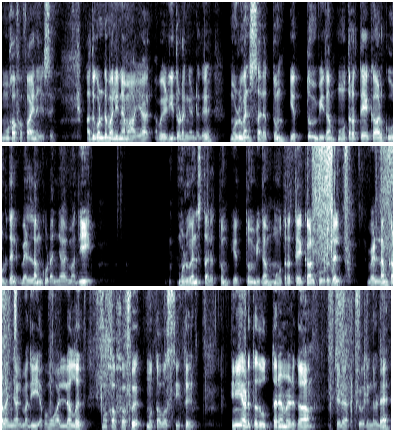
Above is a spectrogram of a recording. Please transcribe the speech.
മുഹഫഫായ നജസ്. അതുകൊണ്ട് മലിനമായാൽ അപ്പോൾ എഴുതി തുടങ്ങേണ്ടത് മുഴുവൻ സ്ഥലത്തും എത്തും വിധം മൂത്രത്തേക്കാൾ കൂടുതൽ വെള്ളം കുടഞ്ഞാൽ മതി. മുഴുവൻ സ്ഥലത്തും എത്തും വിധം മൂത്രത്തേക്കാൾ കൂടുതൽ വെള്ളം കളഞ്ഞാൽ മതി. അപ്പോൾ മുല്ലല് മുഹഫഫ് മുത്തവസിത്ത് ഇനി അടുത്തത് ഉത്തരം എഴുതാം. ചില ചോദ്യങ്ങളുടെ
